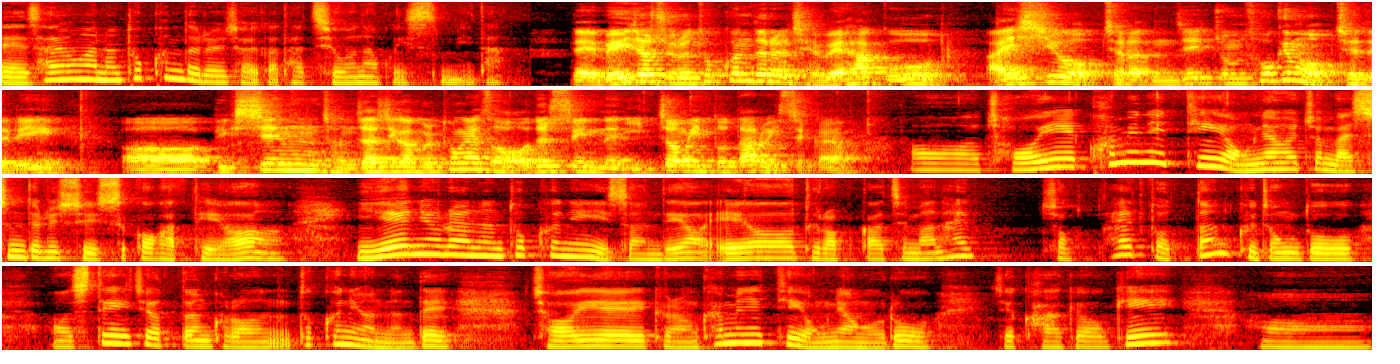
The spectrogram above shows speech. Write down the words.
예, 사용하는 토큰들을 저희가 다 지원하고 있습니다. 네, 메이저 주류 토큰들을 제외하고 ICO 업체라든지 좀 소규모 업체들이 어, 빅신 전자지갑을 통해서 얻을 수 있는 이점이 또 따로 있을까요? 어, 저희 커뮤니티 역량을 좀 말씀드릴 수 있을 것 같아요. ENU라는 토큰이 있었는데요. airdrop까지만 할, 적- 해뒀던 그 정도 어, 스테이지였던 그런 토큰이었는데 저희의 그런 커뮤니티 역량으로 이제 가격이 어,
